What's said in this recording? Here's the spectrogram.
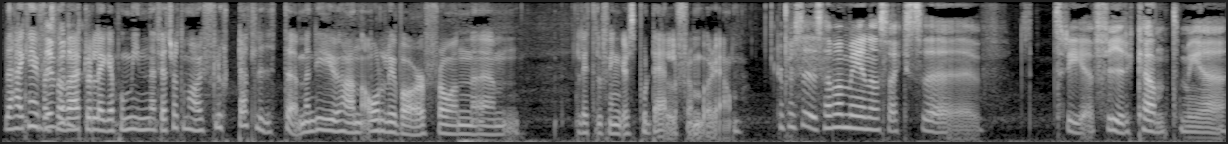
det här kan ju faktiskt vara värt att lägga på minne för jag tror att de har flörtat lite men det är ju han Oliver från um, Littlefingers bordell från början. Precis, han var med i någon slags eh, tre fyrkant med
